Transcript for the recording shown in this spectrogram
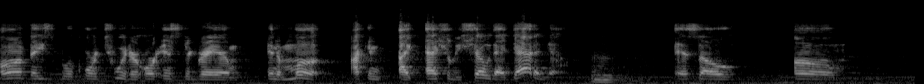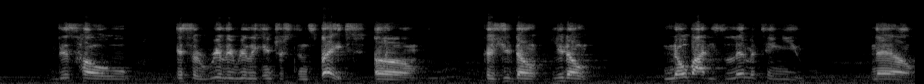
on Facebook or Twitter or Instagram in a month I can like actually show that data now. Mm. And so, um, this whole it's a really really interesting space because um, you don't you don't nobody's limiting you now.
